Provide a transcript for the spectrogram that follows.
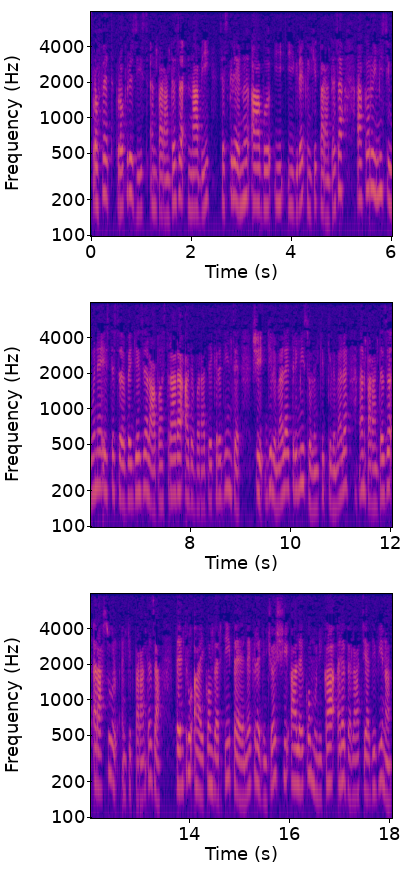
Profet propriu-zis, în paranteză Nabi, se scrie N-A-B-I-Y, închid paranteza, a cărui misiune este să vegheze la păstrarea adevăratei credințe și ghilimele trimisul, închid ghilimele, în paranteză Rasul, închid paranteza, pentru a-i converti pe necredincioși și a le comunica revelația divină.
